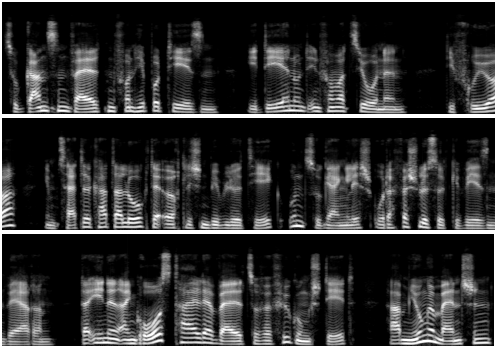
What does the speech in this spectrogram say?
zu ganzen Welten von Hypothesen, Ideen und Informationen, die früher im Zettelkatalog der örtlichen Bibliothek unzugänglich oder verschlüsselt gewesen wären. Da ihnen ein Großteil der Welt zur Verfügung steht, haben junge Menschen,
